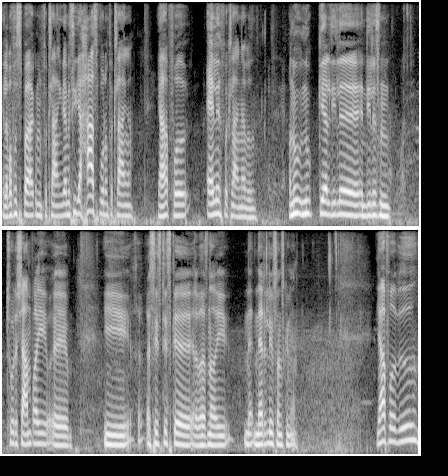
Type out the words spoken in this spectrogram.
Eller hvorfor spørger jeg ikke om en forklaring? Jeg vil sige, jeg har spurgt om forklaringer. Jeg har fået alle forklaringer ved. Og nu, nu giver jeg en lille, en lille sådan tour de chambre i, øh, i racistiske, eller hvad sådan noget, i nattelivsundskyldninger. Jeg har fået at vide,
